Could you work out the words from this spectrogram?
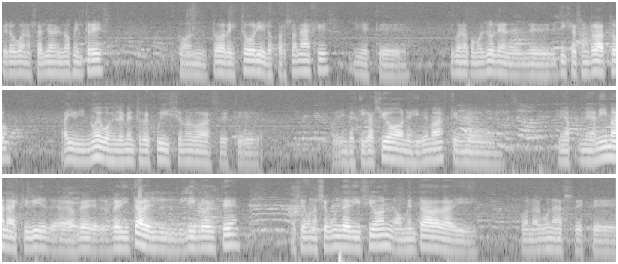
pero bueno, salió en el 2003 con toda la historia y los personajes. Y, este, bueno, como yo le, dije hace un rato, hay nuevos elementos de juicio, nuevas este, investigaciones y demás que me, animan a escribir, a reeditar el libro este, o sea, una segunda edición aumentada y con algunas, este,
